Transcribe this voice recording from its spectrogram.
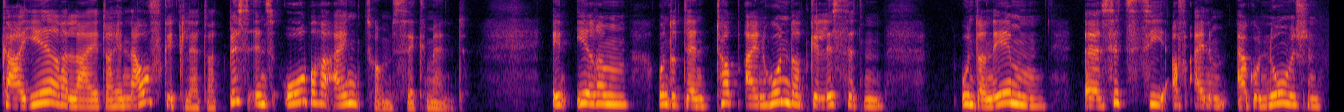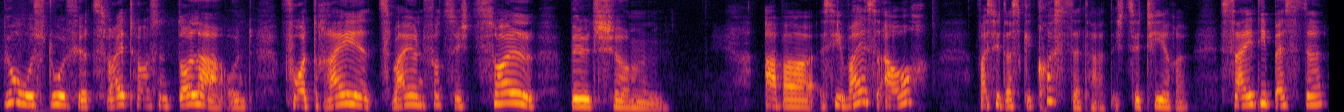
Karriereleiter hinaufgeklettert bis ins obere Einkommenssegment. In ihrem unter den Top 100 gelisteten Unternehmen äh, sitzt sie auf einem ergonomischen Bürostuhl für 2000 Dollar und vor drei 42 Zoll Bildschirmen. Aber sie weiß auch, was sie das gekostet hat. Ich zitiere, sei die Beste,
